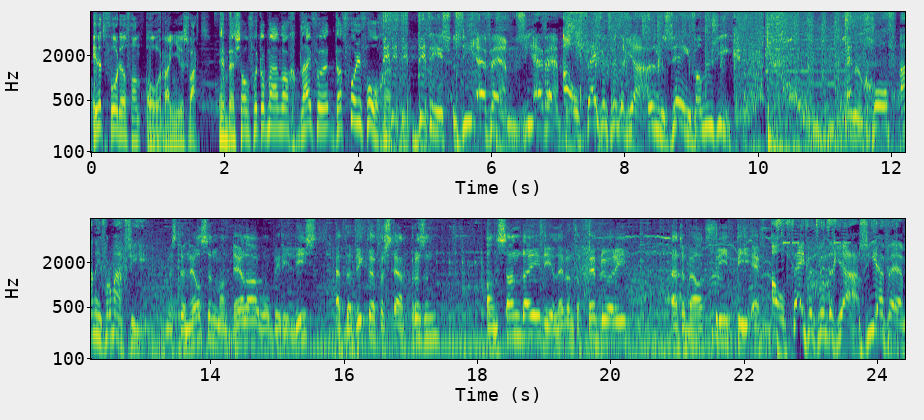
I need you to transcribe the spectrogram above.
in het voordeel van Oranje-Zwart. En bij Zandvoort op maandag blijven we dat voor je volgen. Dit, dit, dit is ZFM. ZFM. Al 25 jaar. Een zee van muziek. En een golf aan informatie. Mr. Nelson Mandela will be released at the Victor Verster Prison... on Sunday, the 11th of February at about 3 p.m. Al 25 jaar ZFM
